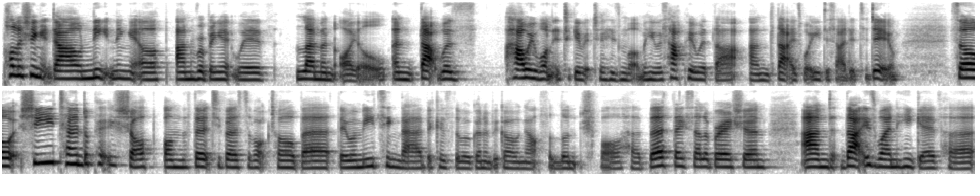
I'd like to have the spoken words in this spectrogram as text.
polishing it down, neatening it up and rubbing it with lemon oil and that was how he wanted to give it to his mum. He was happy with that and that is what he decided to do. So she turned up at his shop on the 31st of October. They were meeting there because they were going to be going out for lunch for her birthday celebration, and that is when he gave her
